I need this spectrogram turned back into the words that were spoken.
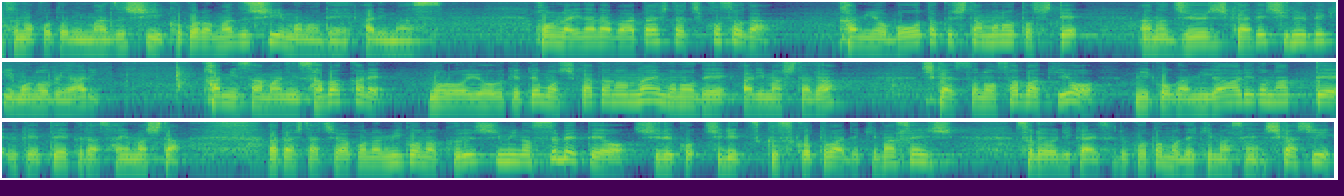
そのことに貧しい心貧しいものであります。本来ならば私たちこそが神を冒涜したものとしてあの十字架で死ぬべきものであり神様に裁かれ呪いを受けても仕方のないものでありましたがしかしその裁きを巫女が身代わりとなって受けてくださいました。私たちはこの巫女の苦しみの全てを知り知り尽くすことはできませんしそれを理解することもできません。しかし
